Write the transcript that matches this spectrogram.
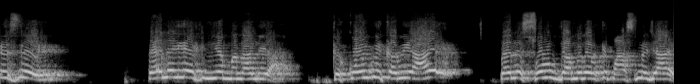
इसलिए पहले ही एक नियम बना लिया कि कोई भी कवि आए पहले स्वरूप दामोदर के पास में जाए,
